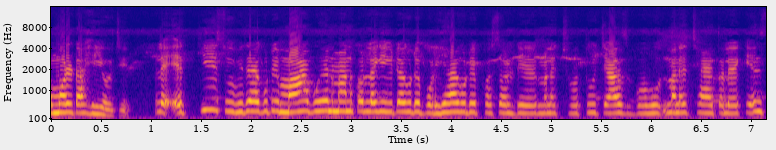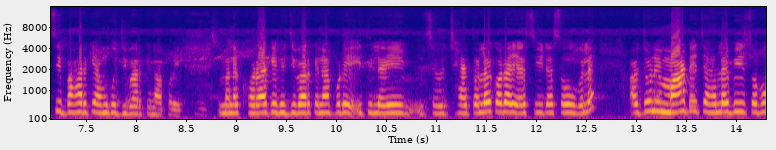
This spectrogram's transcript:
ଅମଳଟା ହେଇଯାଉଛେ ବୋଲେ ଏତ୍କି ସୁବିଧା ଗୋଟେ ମା ବହେନ ମାନଙ୍କର ଲାଗି ଇଟା ଗୋଟେ ବଢ଼ିଆ ଗୋଟେ ଫସଲଟେ ମାନେ ଛତୁ ଚାଷ ବହୁତ ମାନେ ଛାଏ ତଲେ କେନ୍ସି ବାହାରକେ ଆମକୁ ଯିବାରକେ ନା ପଡ଼େ ମାନେ ଖରାକେ ବି ଯିବାରକେ ନା ପଡ଼େ ଇଥିଲାଗି ଛାଏ ତଲେ କରାଯାଏସି ଇଟା ସବୁବେଲେ आ जो माँ टे चाहे भी सब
